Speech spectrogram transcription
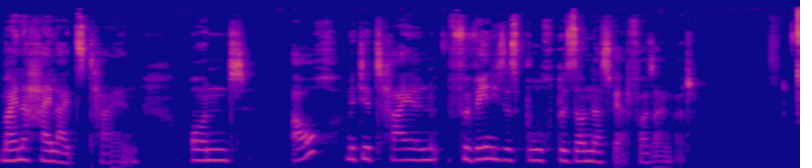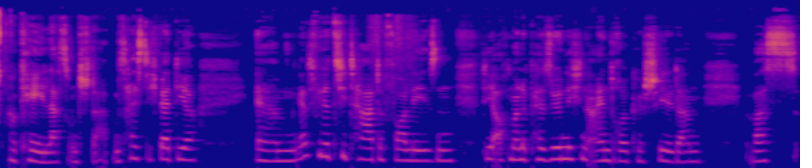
meine Highlights teilen und auch mit dir teilen, für wen dieses Buch besonders wertvoll sein wird. Okay, lass uns starten. Das heißt, ich werde dir ähm, ganz viele Zitate vorlesen, die auch meine persönlichen Eindrücke schildern, was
